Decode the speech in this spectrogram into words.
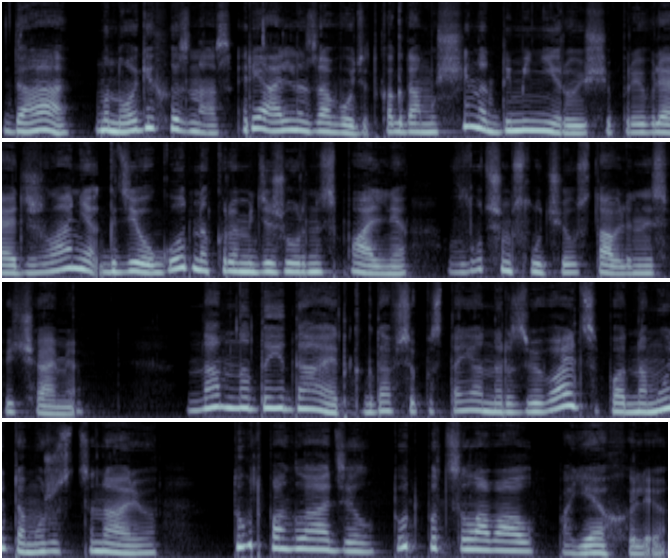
Да, многих из нас реально заводит, когда мужчина, доминирующий, проявляет желание где угодно, кроме дежурной спальни, в лучшем случае уставленной свечами. Нам надоедает, когда все постоянно развивается по одному и тому же сценарию. Тут погладил, тут поцеловал, поехали.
